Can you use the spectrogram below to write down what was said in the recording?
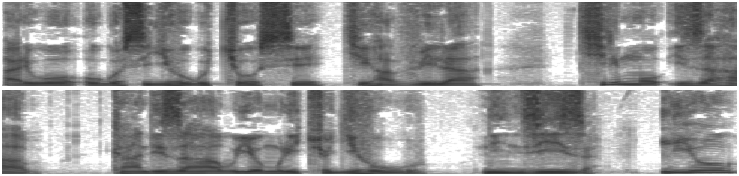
ari wo ugose igihugu cyose cy'ihavila kirimo izahabu. Kandi izahabu yo muri icyo gihugu ni nziza. Iyo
